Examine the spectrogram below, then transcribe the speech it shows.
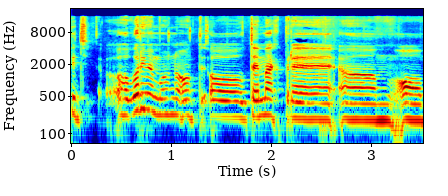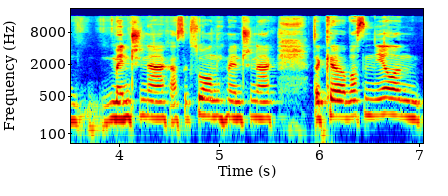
Keď hovoríme možno o, o témach pre, um, o menšinách a sexuálnych menšinách, tak uh, vlastne nielen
